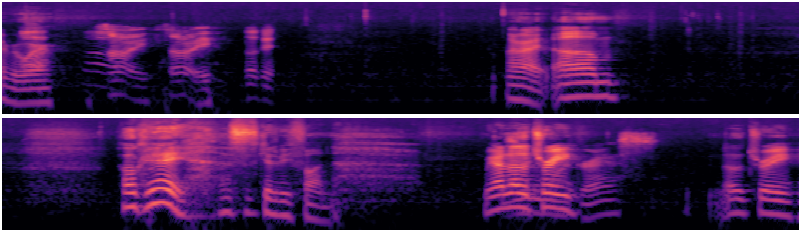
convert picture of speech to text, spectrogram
Everywhere. Sorry, sorry. Okay. All right. Um. Okay, this is gonna be fun. We got another Is there any tree. Grass? Another tree.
